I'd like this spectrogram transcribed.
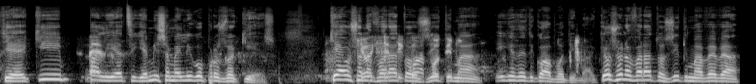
Και εκεί Ναι. πάλι έτσι γεμίσαμε λίγο προσδοκίες. Και όσον Και αφορά θετικό το αποτύπωμα. ζήτημα, είχε θετικό αποτύπωμα. Και όσον αφορά το ζήτημα βέβαια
